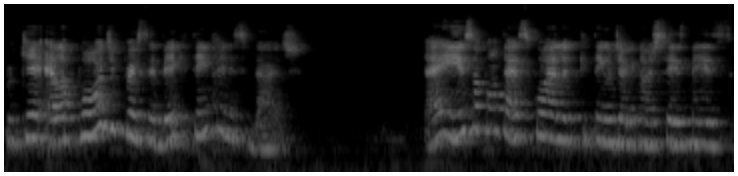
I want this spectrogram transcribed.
Porque ela pôde perceber que tem felicidade. É isso acontece com ela que tem o diagnóstico de seis meses,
